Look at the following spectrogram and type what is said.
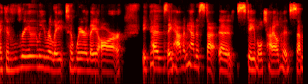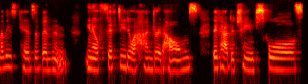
I could really relate to where they are because they haven't had a, st- a, stable childhood. Some of these kids have been in you know 50 to 100 homes. They've had to change schools.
